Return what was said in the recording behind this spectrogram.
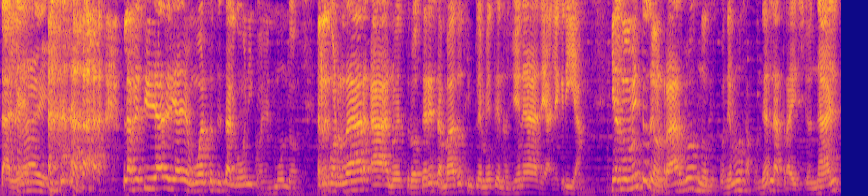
¿Sale? La festividad de Día de Muertos es algo único en el mundo. El recordar a nuestros seres amados simplemente nos llena de alegría. Y al momento de honrarlos nos disponemos a poner la tradicional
